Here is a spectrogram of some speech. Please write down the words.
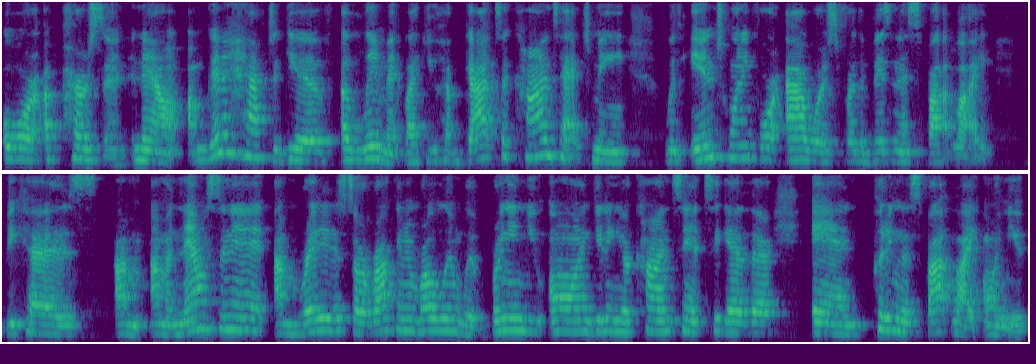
or a person. Now, I'm going to have to give a limit. Like, you have got to contact me within 24 hours for the business spotlight because I'm, I'm announcing it. I'm ready to start rocking and rolling with bringing you on, getting your content together, and putting the spotlight on you.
